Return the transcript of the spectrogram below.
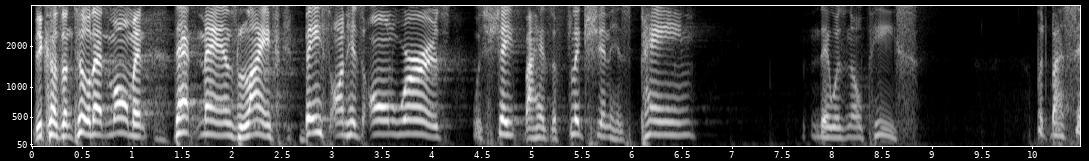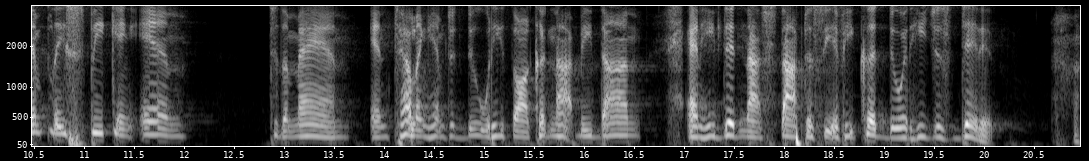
Because until that moment, that man's life, based on his own words, was shaped by his affliction, his pain. There was no peace. But by simply speaking in to the man and telling him to do what he thought could not be done, and he did not stop to see if he could do it, he just did it.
